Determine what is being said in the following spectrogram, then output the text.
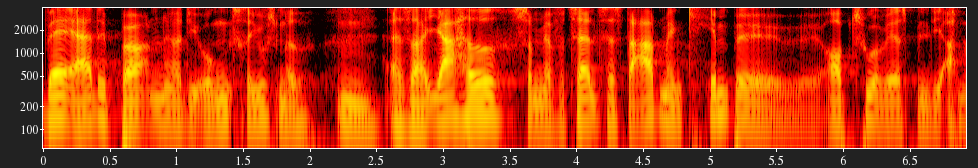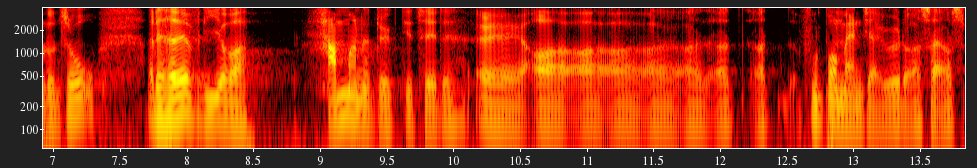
hvad er det, børnene og de unge trives med? Mm. Altså, jeg havde, som jeg fortalte til at starte med, en kæmpe øh, optur ved at spille Diablo 2, og det havde jeg, fordi jeg var hammerne dygtig til det. Øh, og, og, og, og, og, og, Football Manager i øvrigt også, er også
